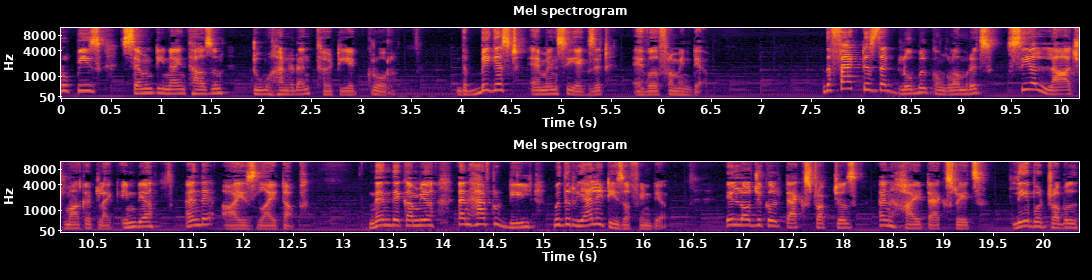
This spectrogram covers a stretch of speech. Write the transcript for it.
rupees 79,238 crore. The biggest MNC exit ever from India. The fact is that global conglomerates see a large market like India and their eyes light up. Then they come here and have to deal with the realities of India illogical tax structures and high tax rates, labor trouble,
